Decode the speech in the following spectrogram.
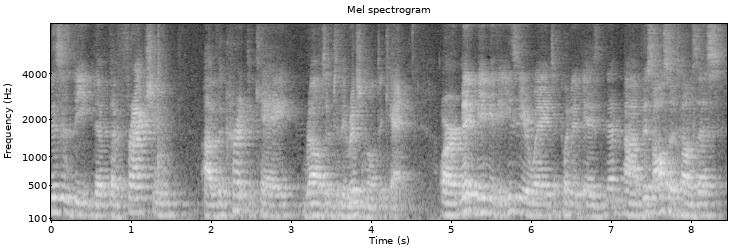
This is the, the, the fraction of the current decay relative to the original decay. Or may, maybe the easier way to put it is, uh, this also tells us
